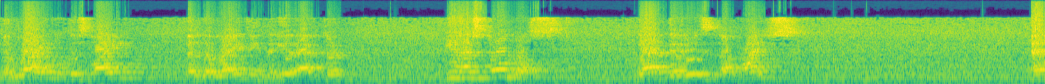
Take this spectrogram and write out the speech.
The light of this life and the light in the hereafter. He has told us that there is a price. And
